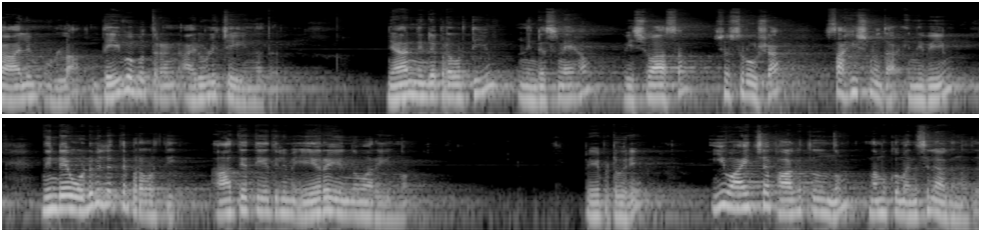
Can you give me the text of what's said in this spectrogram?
കാലും ഉള്ള ദൈവപുത്രൻ അരുളി ചെയ്യുന്നത് ഞാൻ നിന്റെ പ്രവൃത്തിയും നിന്റെ സ്നേഹം വിശ്വാസം ശുശ്രൂഷ സഹിഷ്ണുത എന്നിവയും നിന്റെ ഒടുവിലത്തെ പ്രവൃത്തി ആദ്യത്തേതിലും ഏറെയെന്നും അറിയുന്നു. പ്രിയപ്പെട്ടവരെ ഈ വായിച്ച ഭാഗത്തു നിന്നും നമുക്ക് മനസ്സിലാകുന്നത്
